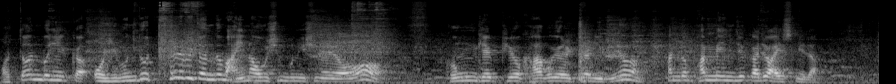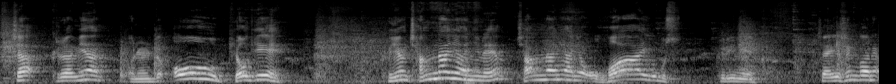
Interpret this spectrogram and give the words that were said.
어떤 분일까? 어, 이분도 텔레비전도 많이 나오신 분이시네요. 궁계표 가구 열전이고요. 한돈 판매 인증까지 와 있습니다. 자, 그러면 오늘도 어우 벽에 그냥 장난이 아니네요. 장난이 아니야. 와 이거 무슨 그림이에요. 자, 이 순간에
